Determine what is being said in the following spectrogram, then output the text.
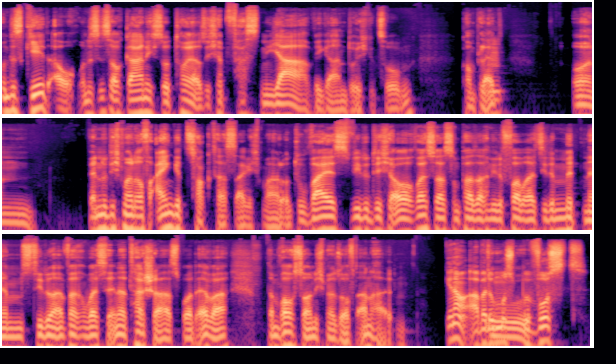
und es geht auch. Und es ist auch gar nicht so teuer. Also ich habe fast ein Jahr vegan durchgezogen. Komplett. Mhm. Und wenn du dich mal drauf eingezockt hast, sag ich mal, und du weißt, wie du dich auch, weißt du, hast so ein paar Sachen, die du vorbereitest, die du mitnimmst, die du einfach, weißt du, in der Tasche hast, whatever, dann brauchst du auch nicht mehr so oft anhalten. Genau, aber du, Du- musst bewusst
